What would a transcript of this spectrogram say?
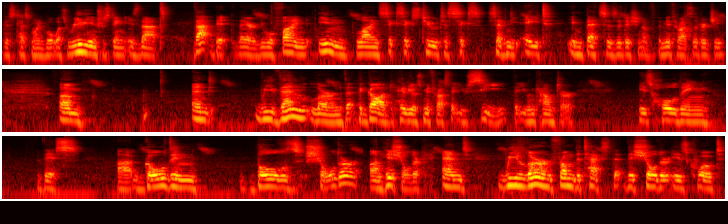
this testimony. But what's really interesting is that that bit there you will find in line 662 to 678 in Betz's edition of the Mithras liturgy. Um, and we then learn that the god Helios Mithras that you see, that you encounter, is holding this uh, golden bull's shoulder on his shoulder. And we learn from the text that this shoulder is, quote,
